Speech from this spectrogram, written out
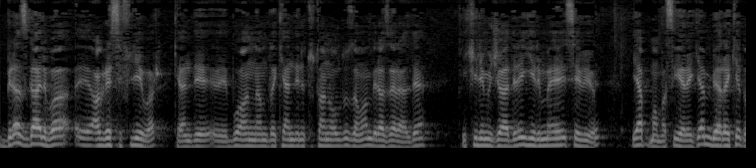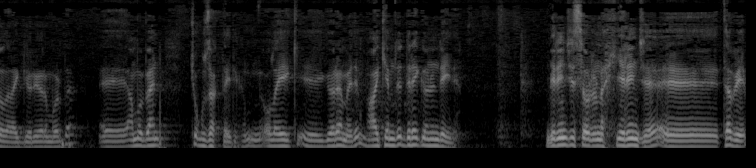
biraz galiba e, agresifliği var. Kendi e, bu anlamda kendini tutan olduğu zaman biraz herhalde ikili mücadele girmeyi seviyor. Yapmaması gereken bir hareket olarak görüyorum burada. E, ama ben çok uzaktaydık. Olayı e, göremedim. Hakem de direkt önündeydi. Birinci soruna gelince e, tabii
